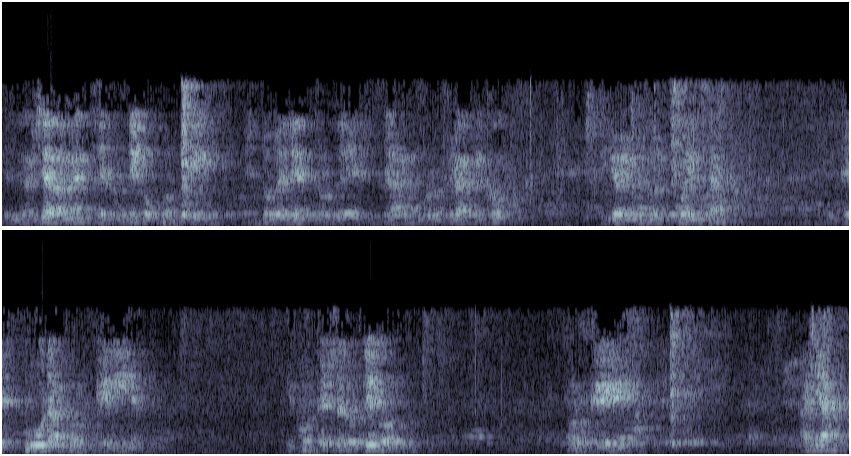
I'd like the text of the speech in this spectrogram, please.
Desgraciadamente lo digo porque estuve dentro del plano burocrático y hoy me doy cuenta de que es pura porquería. ¿Y por qué se los digo? Porque allá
